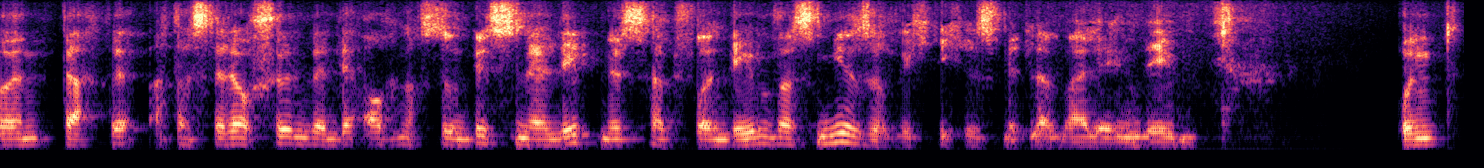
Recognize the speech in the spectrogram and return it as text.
und dachte, ach, das wäre doch schön, wenn der auch noch so ein bisschen Erlebnis hat von dem, was mir so wichtig ist mittlerweile im Leben. Und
